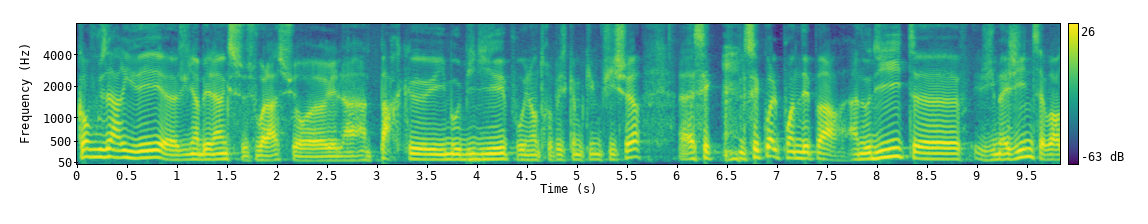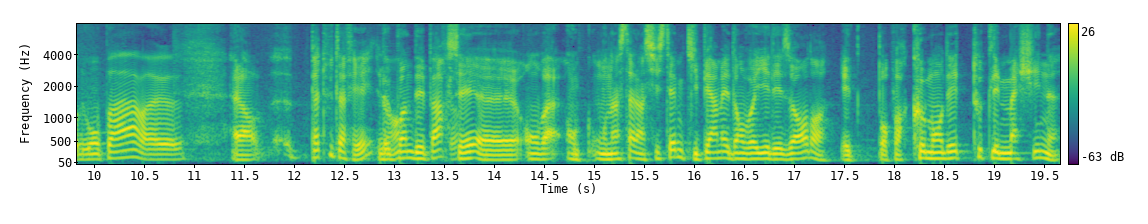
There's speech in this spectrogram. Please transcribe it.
Quand vous arrivez, euh, Julien Bellinx, voilà, sur euh, un parc euh, immobilier pour une entreprise comme Kingfisher, c'est quoi le point de départ? Un audit, j'imagine, savoir d'où on part alors, pas tout à fait. Le point de départ, c'est on, va, on, installe un système qui permet d'envoyer des ordres et pour pouvoir commander toutes les machines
